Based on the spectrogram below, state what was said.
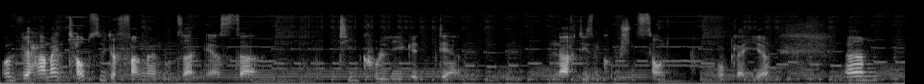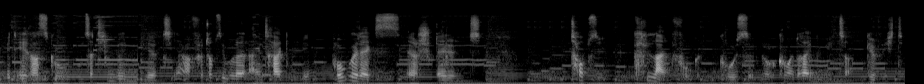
Und wir haben einen Taubsi gefangen, unser erster Teamkollege, der nach diesem komischen Soundruckler hier ähm, mit Erasco unser Team bilden wird. Ja, für Topsy wurde ein Eintrag im Pokédex erstellt. Topsy, Kleinvogel, Größe 0,3 Meter, Gewicht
